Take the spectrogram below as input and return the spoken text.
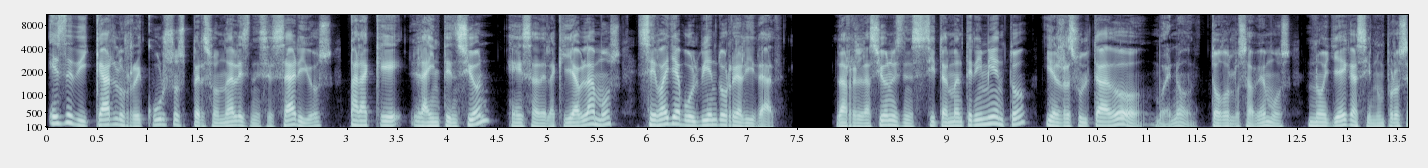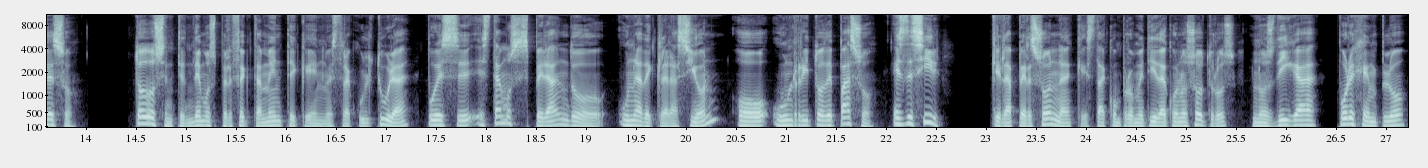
es dedicar los recursos personales necesarios para que la intención, esa de la que ya hablamos, se vaya volviendo realidad. Las relaciones necesitan mantenimiento y el resultado, bueno, todos lo sabemos, no llega sin un proceso. Todos entendemos perfectamente que en nuestra cultura, pues eh, estamos esperando una declaración o un rito de paso, es decir, que la persona que está comprometida con nosotros nos diga, por ejemplo,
